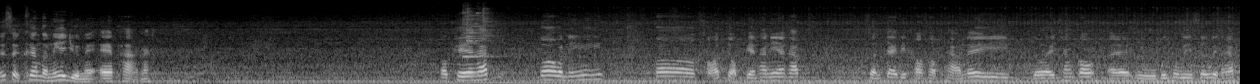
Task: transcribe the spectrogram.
รู้สึกเครื่องตัวนี้อยู่ใน Air p a d นะ โอเคครับ ก็วันนี้ก็ขอจบเพียงเท่านี้นะครับ สนใจติดต่อสอบถามได้โดยช่างก็อู่บุญทวีเซอร์วิสครับ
